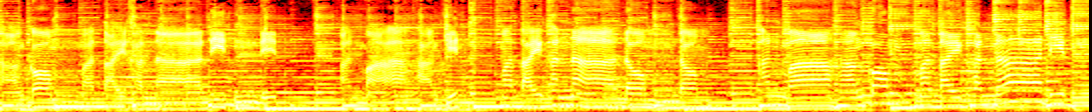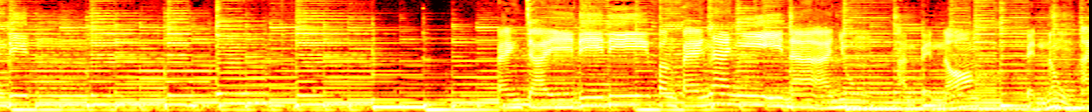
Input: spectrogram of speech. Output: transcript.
ห่างก้มมาไต่ขนนาดิดดิดอันมาห่างกิดมาไต่ขนนาดมดมอันมาห่างก้มมาไต่ขนาดิดดิด งใจดีๆ ฟังแปลงหน้ายีหน้ายุ่งอันเป็นน้อง เป็นนุ่งไอ้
